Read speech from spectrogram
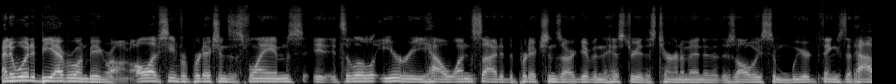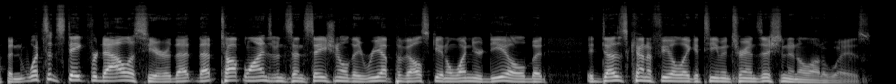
And it would be everyone being wrong. All I've seen for predictions is Flames. It's a little eerie how one sided the predictions are given the history of this tournament, and that there's always some weird things that happen. What's at stake for Dallas here? That that top line's been sensational. They re up Pavelski in a one year deal, but it does kind of feel like a team in transition in a lot of ways.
